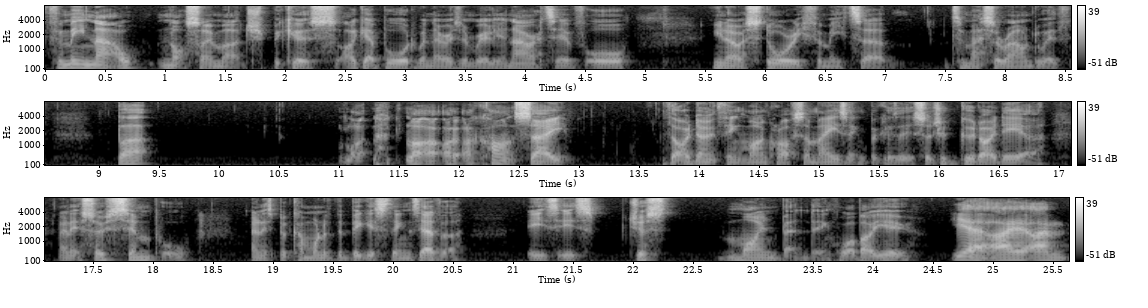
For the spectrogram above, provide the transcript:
For me now, not so much because I get bored when there isn't really a narrative or, you know, a story for me to to mess around with. But like, like I, I can't say that I don't think Minecraft's amazing because it's such a good idea and it's so simple and it's become one of the biggest things ever. It's it's just mind bending. What about you? Yeah, I I'm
